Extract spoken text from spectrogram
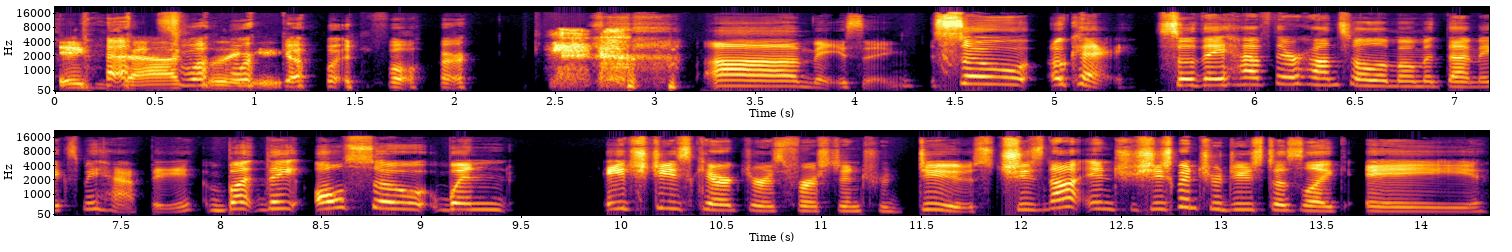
Exactly. That's what we're going for. Amazing. So, okay. So they have their Han Solo moment. That makes me happy. But they also, when HG's character is first introduced, she's not, int- she's introduced as like a,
